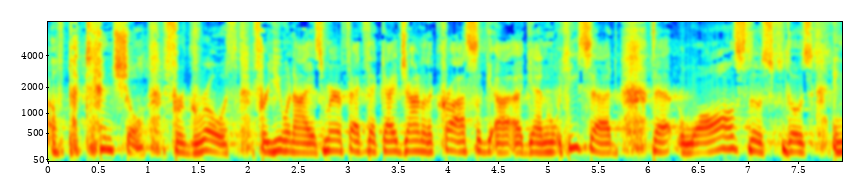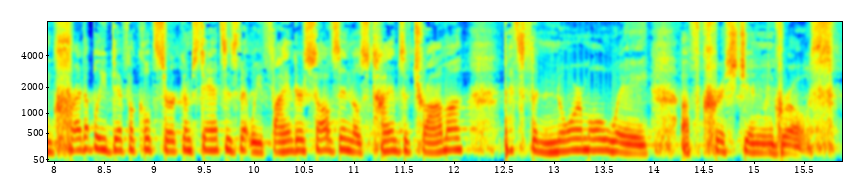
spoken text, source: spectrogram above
of potential for growth for you and I. As a matter of fact, that guy John of the cross uh, again, he said that walls, those those incredibly difficult circumstances that we find ourselves in, those times of trauma, that's the normal way of Christian growth.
